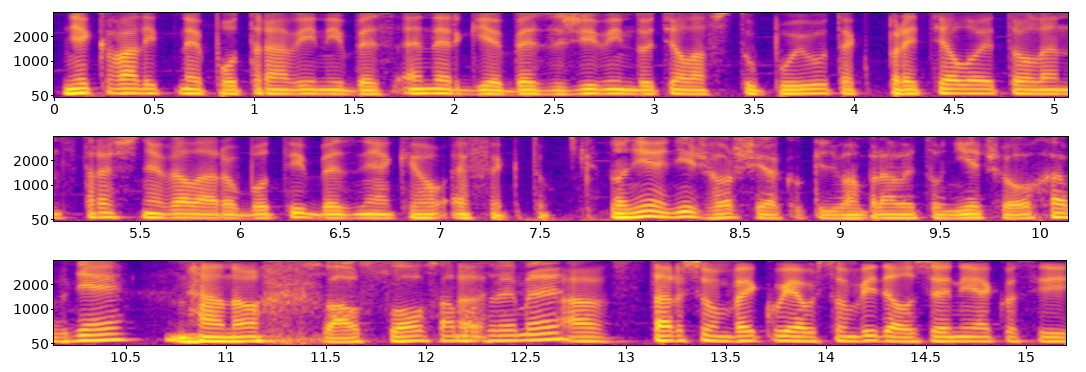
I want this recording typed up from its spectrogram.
nekvalitné potraviny bez energie, bez živín do tela vstupujú, tak pre telo je to len strašne veľa roboty bez nejakého efektu. No nie je nič horšie, ako keď vám práve to niečo ochabne. Áno. Svalstvo, samozrejme. A, a v staršom veku ja už som videl ženy, ako si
